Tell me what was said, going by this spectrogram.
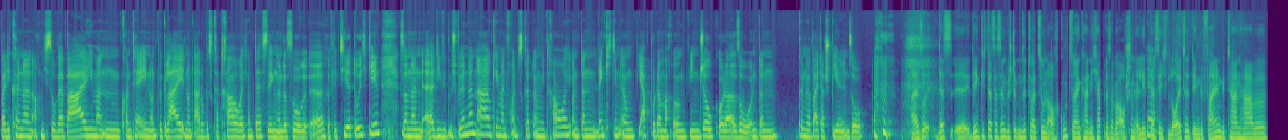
weil die können dann auch nicht so verbal jemanden containen und begleiten und ah, du bist gerade traurig und deswegen und das so äh, reflektiert durchgehen, sondern äh, die spüren dann, ah, okay, mein Freund ist gerade irgendwie traurig und dann lenke ich den irgendwie ab oder mache irgendwie einen Joke oder so und dann können wir weiterspielen so. Also, das äh, denke ich, dass das in bestimmten Situationen auch gut sein kann. Ich habe das aber auch schon erlebt, ja. dass ich Leute den Gefallen getan habe,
